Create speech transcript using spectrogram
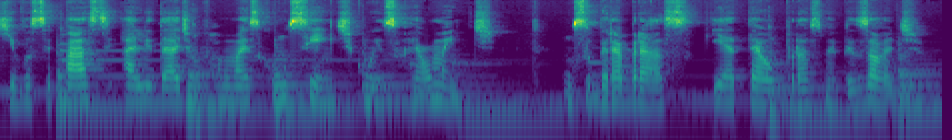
que você passe a lidar de uma forma mais consciente com isso realmente. Um super abraço e até o próximo episódio.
